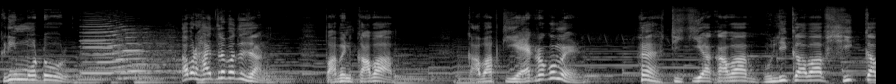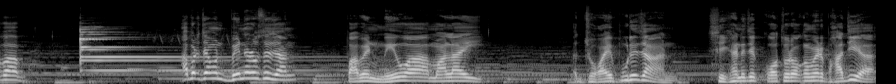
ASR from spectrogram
ক্রিম মটর। আবার হায়দ্রাবাদে যান, পাবেন কাবাব। কাবাব কি এক রকমের? হ্যাঁ টিকিয়া কাবাব, গুলি কাবাব, শিখ কাবাব। আবার যেমন বেনারসে যান, পাবেন মেওয়া, মালাই। জয়পুরে যান, সেখানে যে কত রকমের ভাজিয়া,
